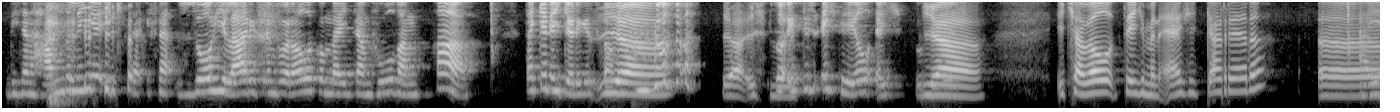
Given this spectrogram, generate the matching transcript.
die zijn handelingen. ik, dat, ik vind dat zo hilarisch. En vooral ook omdat ik dan voel van, ha, dat ken ik ergens van. ja, ja, echt. zo, het is echt heel echt. Leuk. Ja, ik ga wel tegen mijn eigen kar rijden. Ai,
